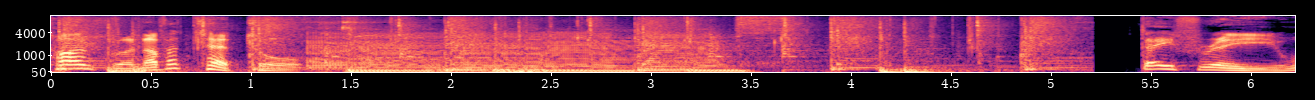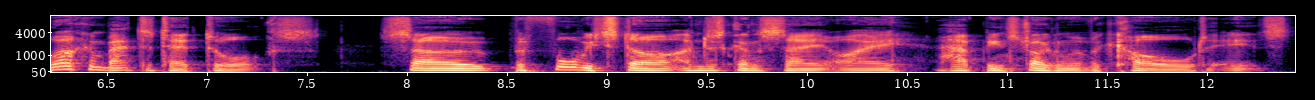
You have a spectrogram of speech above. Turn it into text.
Time for another TED Talk. Day three, welcome back to TED Talks. So, before we start, I'm just going to say I have been struggling with a cold. It's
